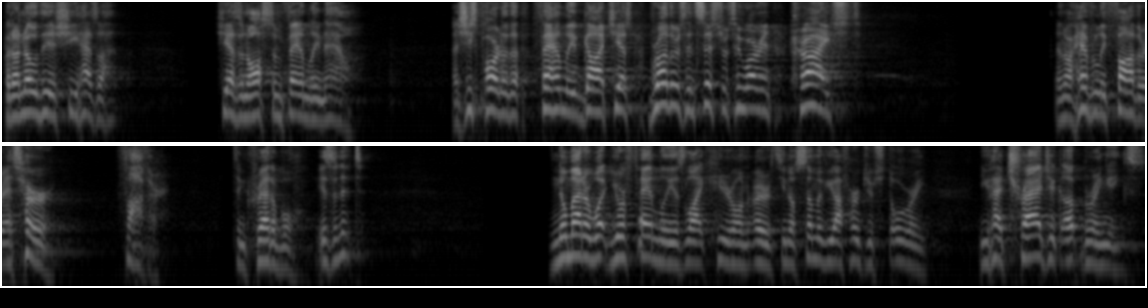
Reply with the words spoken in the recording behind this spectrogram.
But I know this she has, a, she has an awesome family now. And she's part of the family of God. She has brothers and sisters who are in Christ. And our Heavenly Father as her Father. It's incredible, isn't it? No matter what your family is like here on earth, you know, some of you, I've heard your story. You had tragic upbringings.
